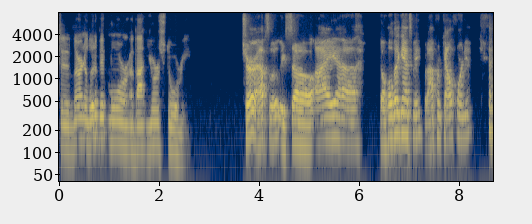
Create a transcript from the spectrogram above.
to learn a little bit more about your story. Sure, absolutely. So I uh, don't hold it against me, but I'm from California. I,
